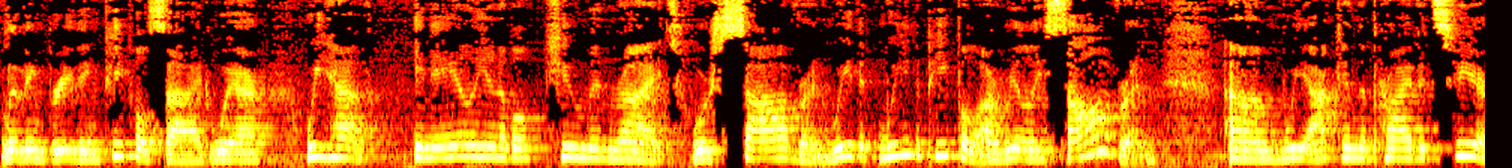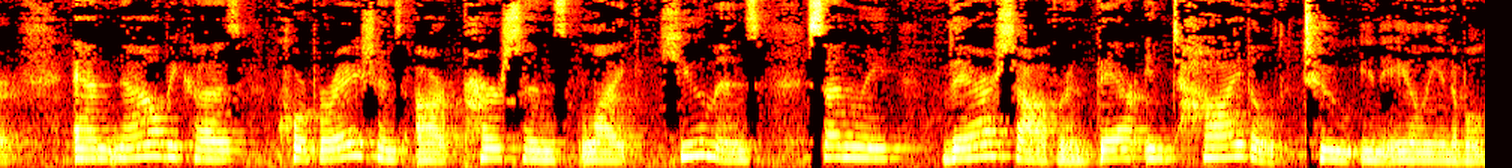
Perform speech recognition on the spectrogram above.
living, breathing people side, where we have inalienable human rights. We're sovereign. We, the, we the people, are really sovereign. Um, we act in the private sphere. And now, because corporations are persons like humans, suddenly they're sovereign. They're entitled to inalienable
